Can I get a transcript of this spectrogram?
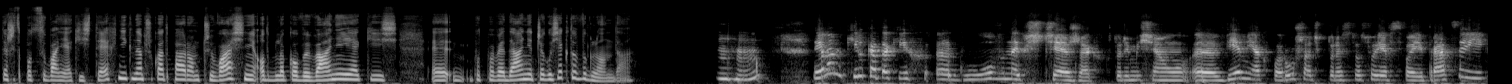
też jest podsuwanie jakichś technik na przykład parom, czy właśnie odblokowywanie jakieś, podpowiadanie czegoś, jak to wygląda? Mhm. No ja mam kilka takich e, głównych ścieżek, którymi się e, wiem, jak poruszać, które stosuję w swojej pracy i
